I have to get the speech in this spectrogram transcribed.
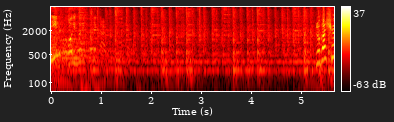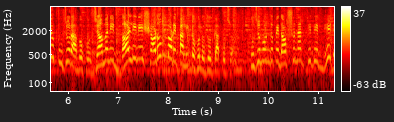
দিন ওই হই করে প্রবাসীয় পুজোর আবহ জার্মানির বার্লিনে সাড়ম্বরে পালিত হলো দুর্গাপুজো। পুজো মণ্ডপে দর্শনার্থীদের ভিড়।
